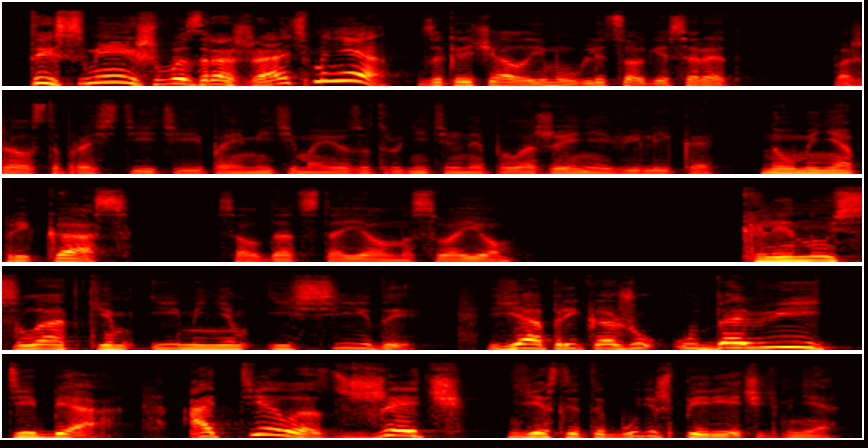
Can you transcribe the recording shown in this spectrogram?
— Ты смеешь возражать мне? — закричала ему в лицо Гессерет. — Пожалуйста, простите и поймите мое затруднительное положение, Великое, но у меня приказ. Солдат стоял на своем. — Клянусь сладким именем Исиды, я прикажу удавить тебя, а тело сжечь, если ты будешь перечить мне. —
